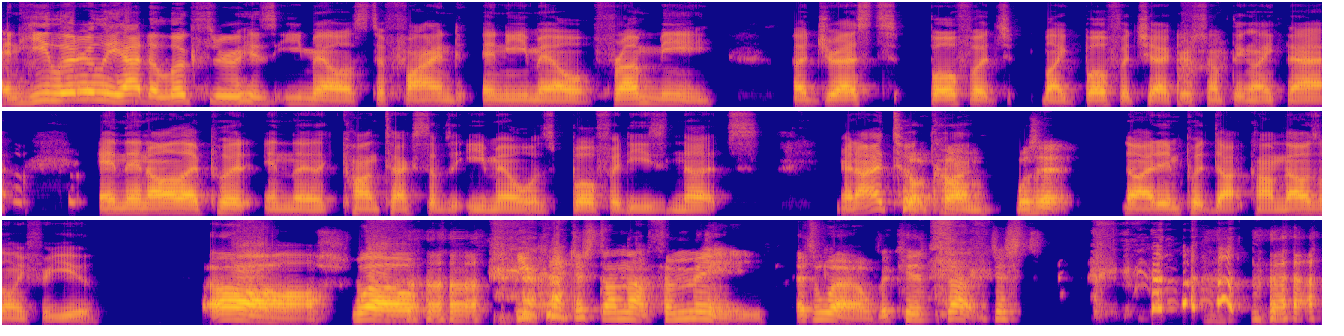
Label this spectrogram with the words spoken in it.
and he literally had to look through his emails to find an email from me addressed Bofa like Bofa check or something like that. And then all I put in the context of the email was Bofa these nuts. And I took com was it? No, I didn't put dot com. That was only for you. Oh well, you could have just done that for me as well because that just that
